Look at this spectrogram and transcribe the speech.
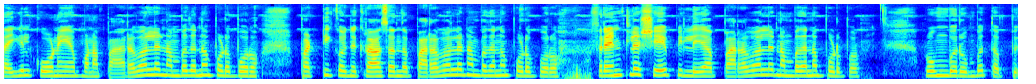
தையல் கோணையாக போனால் பரவாயில்ல நம்ம தானே போட போகிறோம் பட்டி கொஞ்சம் கிராஸ் அந்த பரவாயில்ல நம்ம தானே போட போகிறோம் ஃப்ரண்ட்டில் ஷேப் இல்லையா? பரவாயில்ல நம்ம தானே போட போகிறோம் ரொம்ப ரொம்ப தப்பு.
